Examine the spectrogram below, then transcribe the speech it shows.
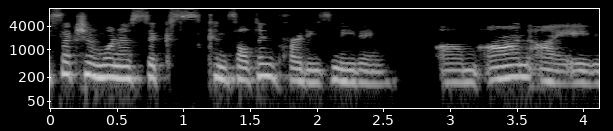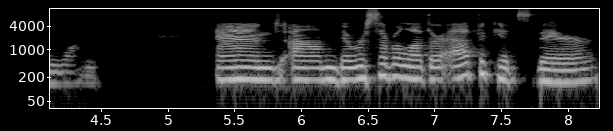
a Section 106 consulting parties meeting um, on I-81. And um, there were several other advocates there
